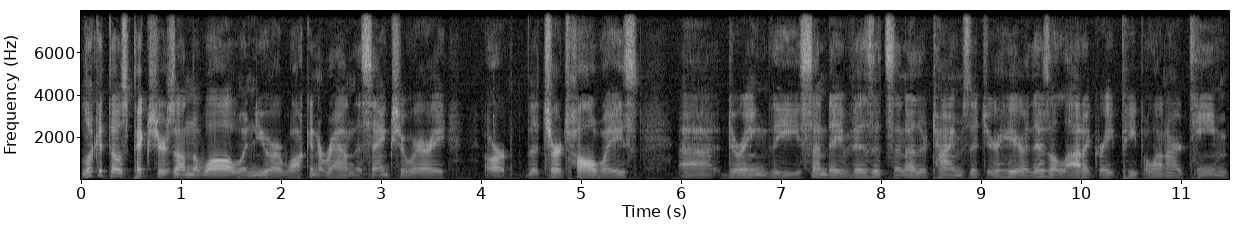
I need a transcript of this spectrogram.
Look at those pictures on the wall when you are walking around the sanctuary or the church hallways uh, during the Sunday visits and other times that you're here. There's a lot of great people on our team,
